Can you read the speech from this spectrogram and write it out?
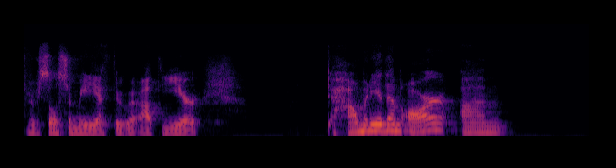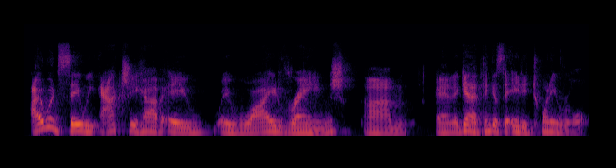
through social media throughout the year. How many of them are? Um, I would say we actually have a, a wide range. Um, and again, I think it's the 80 20 rule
